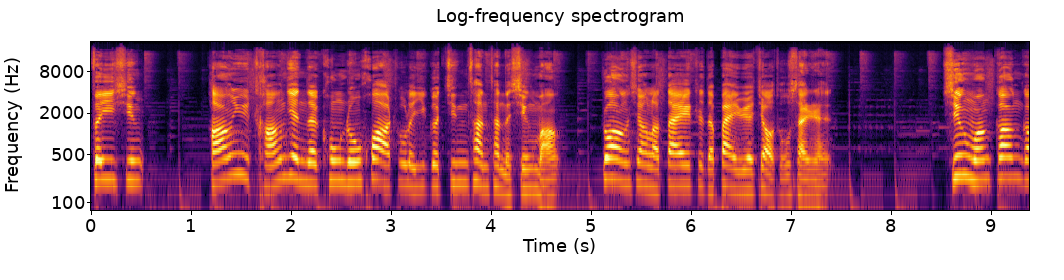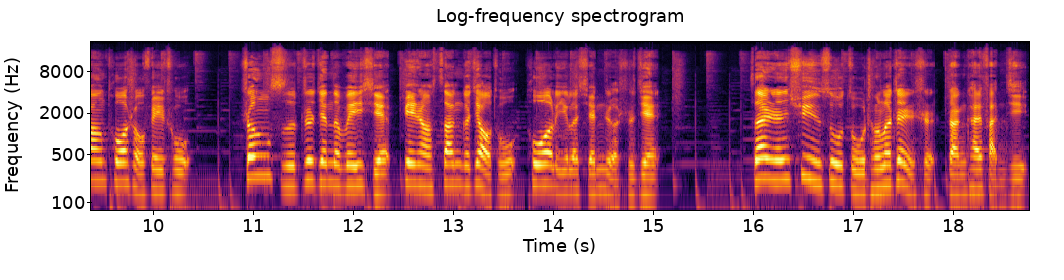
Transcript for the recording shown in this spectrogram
飞星，唐玉长剑在空中画出了一个金灿灿的星芒，撞向了呆滞的拜月教徒三人。星芒刚刚脱手飞出，生死之间的威胁便让三个教徒脱离了贤者时间。三人迅速组成了阵势，展开反击。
